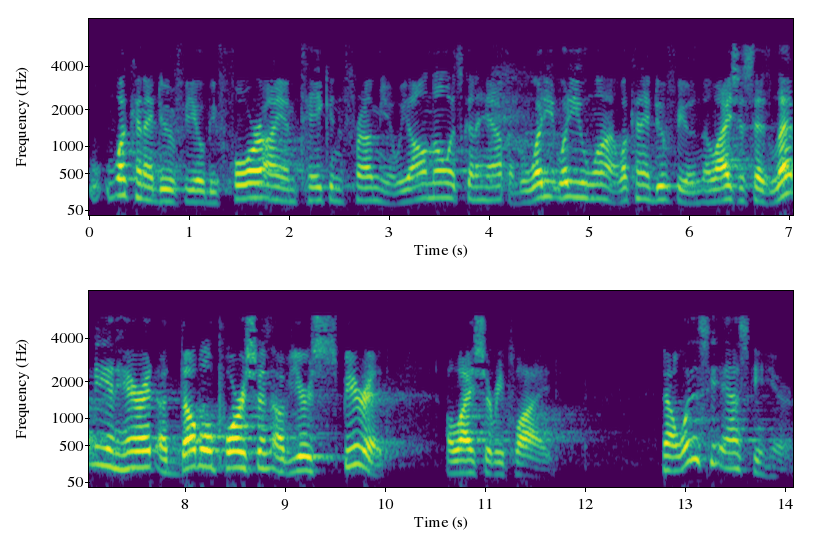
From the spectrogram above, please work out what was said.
what can I do for you before I am taken from you? We all know what's going to happen, but what do you, what do you want? What can I do for you? And Elisha says, let me inherit a double portion of your spirit, Elisha replied. Now, what is he asking here?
